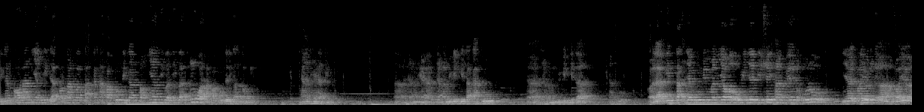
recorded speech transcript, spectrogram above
dengan orang yang tidak pernah meletakkan apa pun di kantongnya tiba-tiba keluar apa pun dari kantongnya. Jangan heran itu. Nah, jangan heran, jangan bikin kita kagum. Nah, jangan bikin kita. Walakin ta'jabu mimman yadha'u fi jaybi syai'an fayadkhulu ya fayudkhi ah faya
